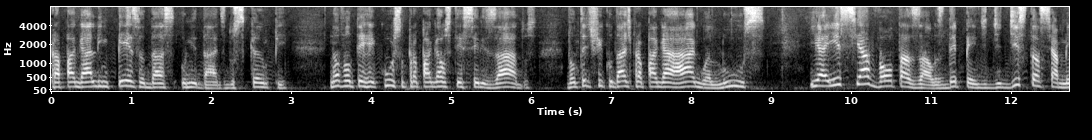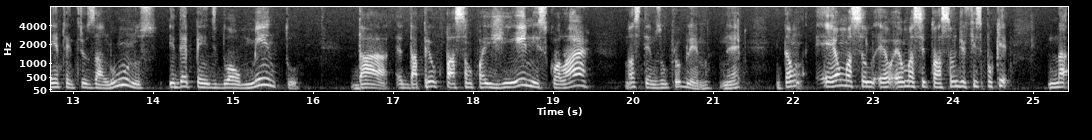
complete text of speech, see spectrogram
para pagar a limpeza das unidades, dos campi, não vão ter recurso para pagar os terceirizados, vão ter dificuldade para pagar água, luz, E aí, se a volta às aulas depende de distanciamento entre os alunos e depende do aumento da, da preocupação com a higiene escolar, nós temos um problema, né? Então, é uma, é, é uma situação difícil, porque, na,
